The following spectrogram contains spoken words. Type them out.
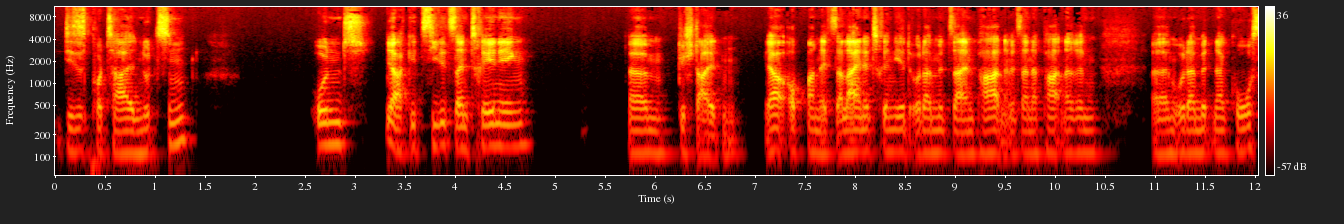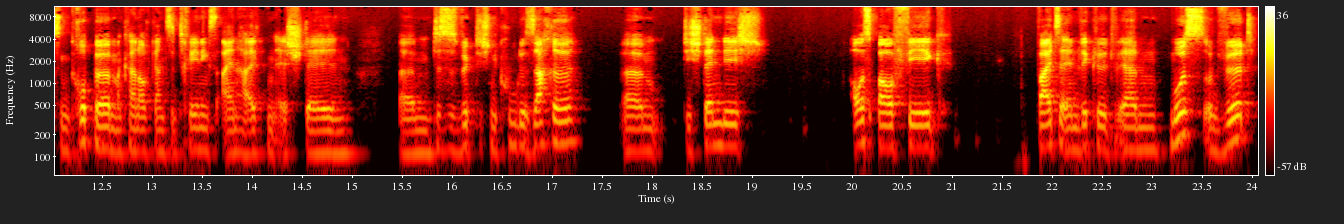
dieses Portal nutzen und ja, gezielt sein Training ähm, gestalten. Ja, ob man jetzt alleine trainiert oder mit seinem Partner, mit seiner Partnerin ähm, oder mit einer großen Gruppe. Man kann auch ganze Trainingseinheiten erstellen. Ähm, das ist wirklich eine coole Sache, ähm, die ständig ausbaufähig weiterentwickelt werden muss und wird.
